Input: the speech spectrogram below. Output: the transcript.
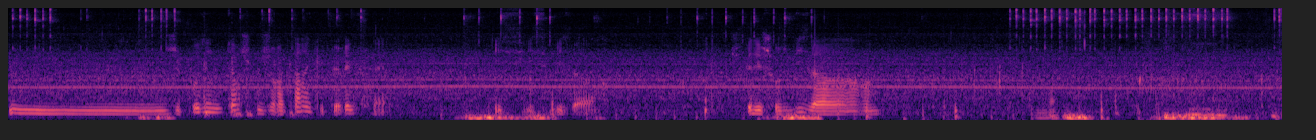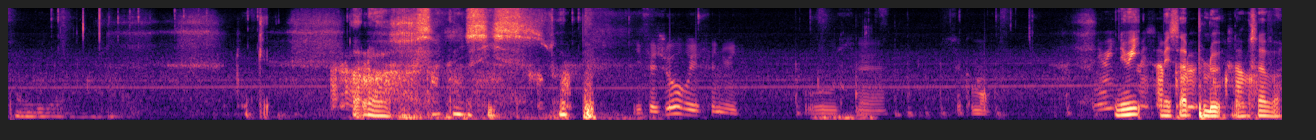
Hmm, j'ai posé une torche, mais j'aurais pas récupéré le fer. Ici, c'est bizarre. Des choses bizarres. Alors, 56. Hop. Il fait jour ou il fait nuit? Ou c'est. C'est comment? Nuit, mais ça pleut, donc ça va.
